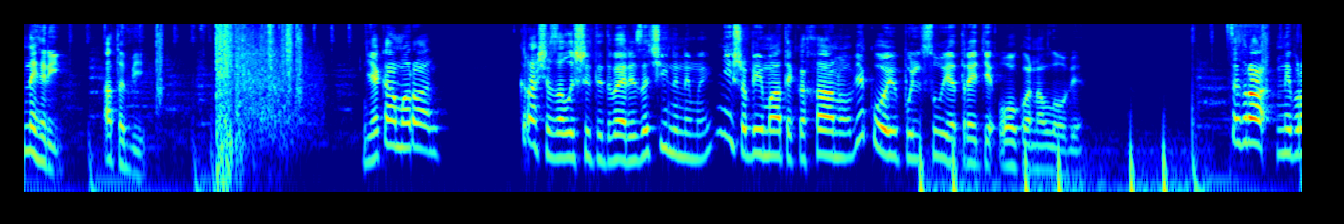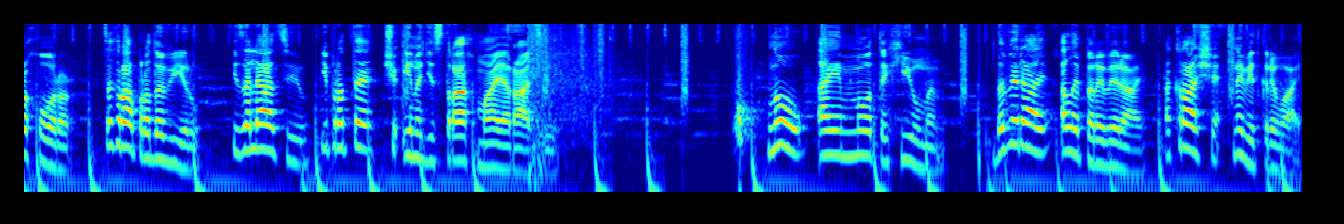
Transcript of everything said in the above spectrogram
Не грі, а тобі. Яка мораль? Краще залишити двері зачиненими, ніж обіймати кохану, в якої пульсує третє око на лобі. Це гра не про хорор, це гра про довіру, ізоляцію і про те, що іноді страх має рацію. No, I am not a human. Довіряй, але перевіряй, а краще не відкривай.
